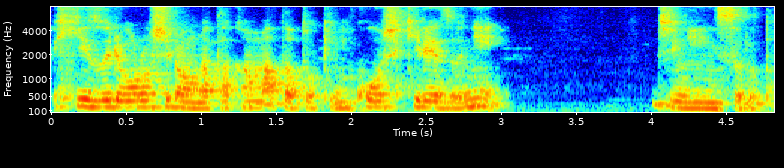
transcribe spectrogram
引きずり下ろし論が高まった時にこうしきれずに辞任すると。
